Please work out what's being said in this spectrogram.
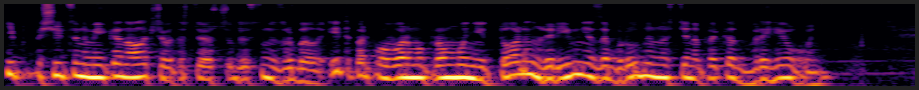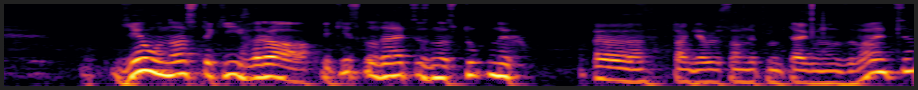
І підпишіться на мій канал, якщо ви цього ще досі не зробили. І тепер поговоримо про моніторинг рівня забрудненості, наприклад, в регіоні. Є у нас такий граф, який складається з наступних. Е, так, я вже сам не пам'ятаю, як він називається.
